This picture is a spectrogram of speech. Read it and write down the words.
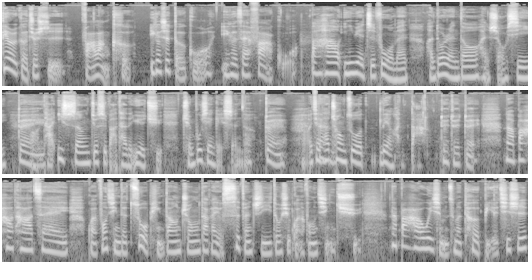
第二个就是法朗克。一个是德国，一个在法国。巴哈音乐之父，我们很多人都很熟悉。对，哦，他一生就是把他的乐曲全部献给神的。对，而且他创作量很大。对对对，那巴哈他在管风琴的作品当中，大概有四分之一都是管风琴曲。那巴哈为什么这么特别？其实，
